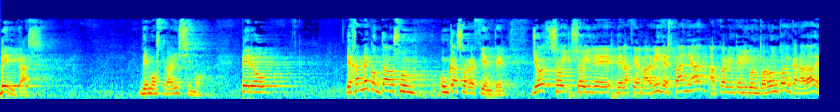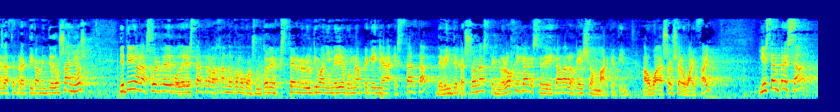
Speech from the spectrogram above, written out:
ventas. Demostradísimo. Pero dejadme contaros un, caso reciente. Yo soy, soy de, la ciudad de Madrid, de España, actualmente vivo en Toronto, en Canadá, desde hace prácticamente dos años, y he tenido la suerte de poder estar trabajando como consultor externo el último año y medio con una pequeña startup de 20 personas, tecnológica, que se dedicaba a location marketing, a social Wi-Fi. Y esta empresa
